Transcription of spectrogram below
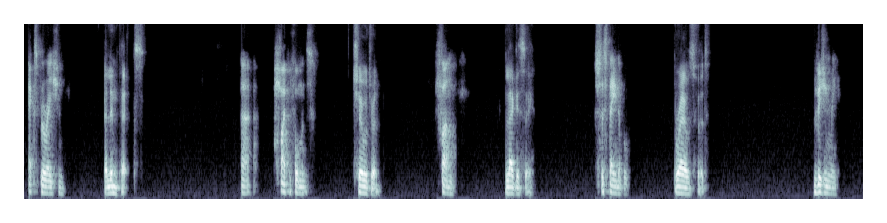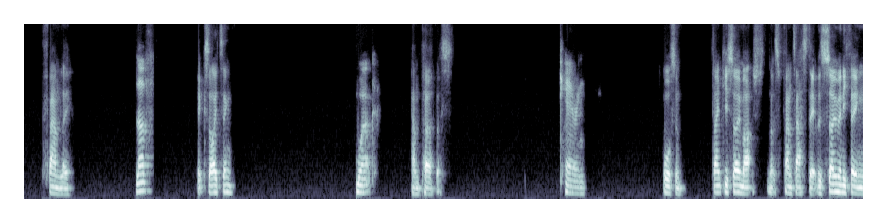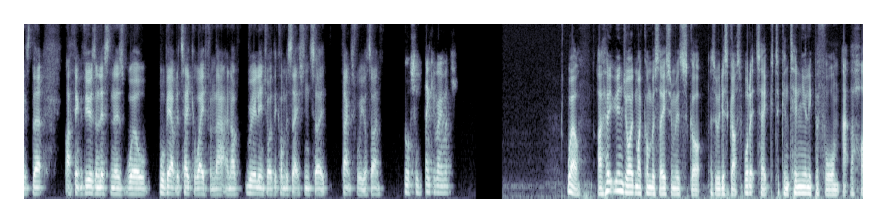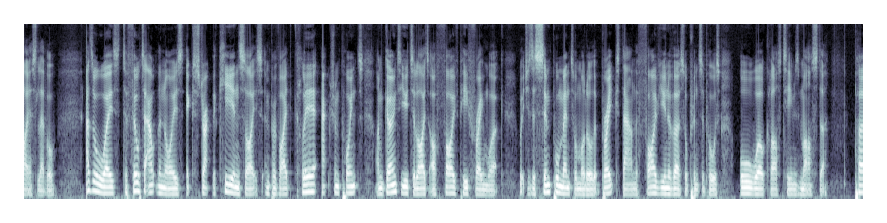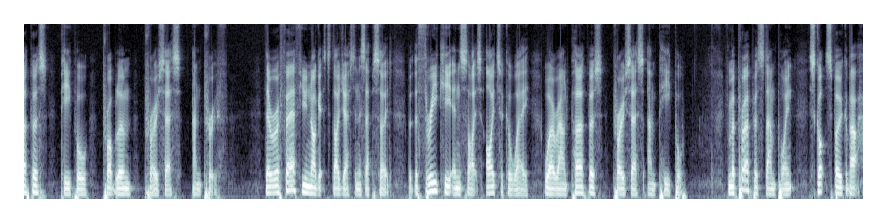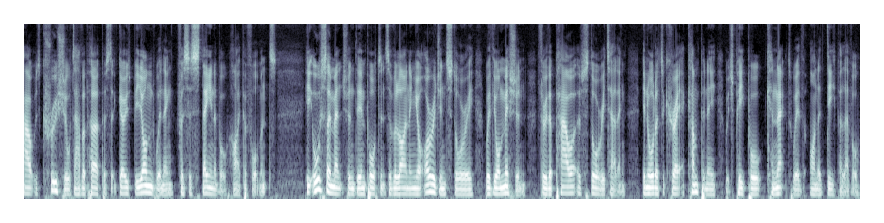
Exploration. Olympics. Uh, high performance. Children. Fun. Legacy. Sustainable. Brailsford. Visionary. Family. Love. Exciting. Work. And purpose. Caring. Awesome. Thank you so much. That's fantastic. There's so many things that I think the viewers and listeners will will be able to take away from that. And I've really enjoyed the conversation. So thanks for your time. Awesome. Thank you very much. Well, I hope you enjoyed my conversation with Scott as we discuss what it takes to continually perform at the highest level. As always, to filter out the noise, extract the key insights, and provide clear action points, I'm going to utilize our 5P framework, which is a simple mental model that breaks down the five universal principles all world class teams master purpose, people, problem, process, and proof. There were a fair few nuggets to digest in this episode, but the three key insights I took away were around purpose, process, and people. From a purpose standpoint, Scott spoke about how it was crucial to have a purpose that goes beyond winning for sustainable high performance. He also mentioned the importance of aligning your origin story with your mission through the power of storytelling in order to create a company which people connect with on a deeper level.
